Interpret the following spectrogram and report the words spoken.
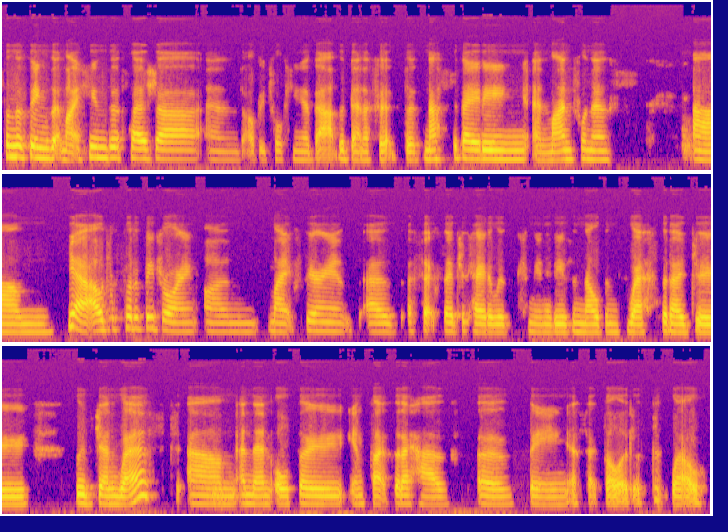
some of the things that might hinder pleasure, and I'll be talking about the benefits of masturbating and mindfulness. Um, yeah, I'll just sort of be drawing on my experience as a sex educator with communities in Melbourne's West that I do with Gen West, um, and then also insights that I have of being a sexologist as well.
